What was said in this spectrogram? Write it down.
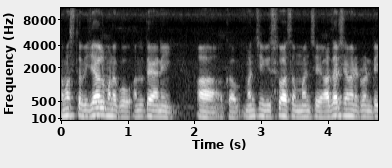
సమస్త విజయాలు మనకు అందుతాయని ఆ ఒక మంచి విశ్వాసం మంచి ఆదర్శమైనటువంటి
